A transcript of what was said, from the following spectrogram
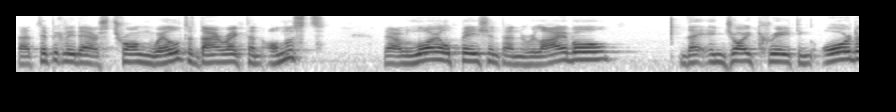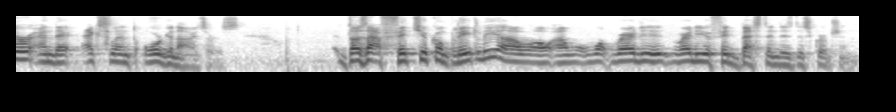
that typically they are strong willed, direct, and honest, they are loyal, patient, and reliable, they enjoy creating order, and they're excellent organizers does that fit you completely? Uh, what, where, do you, where do you fit best in this description?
